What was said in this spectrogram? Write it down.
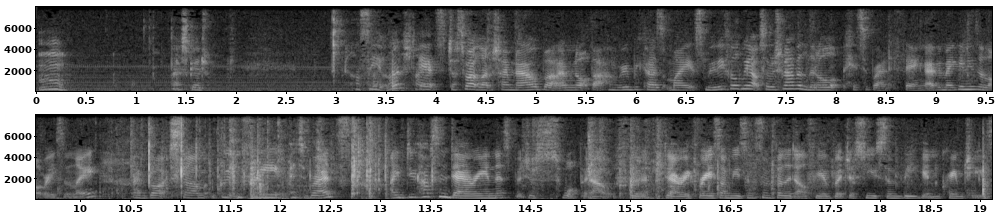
Mmm, that's good. I'll see you at lunchtime. It's just about lunchtime now, but I'm not that hungry because my smoothie filled me up. So I'm just gonna have a little pita bread thing. I've been making these a lot recently. I've got some gluten-free pita breads. I do have some dairy in this, but just swap it out for dairy-free. So I'm using some Philadelphia, but just use some vegan cream cheese.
